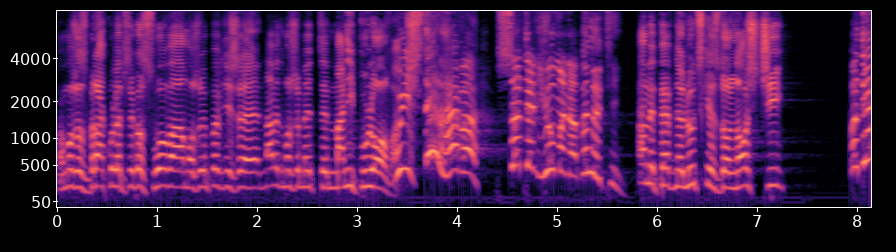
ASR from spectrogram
no może z braku lepszego słowa możemy powiedzieć, że nawet możemy tym manipulować. We still have a certain human ability. Mamy pewne ludzkie zdolności, But there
